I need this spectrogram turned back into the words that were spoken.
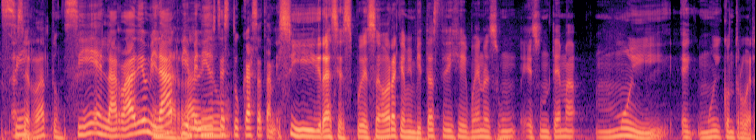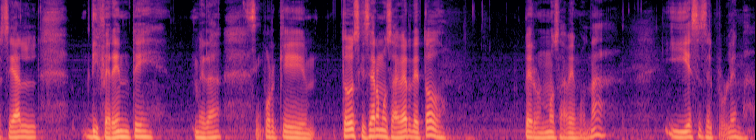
hace rato. Sí, en la radio, mira, bienvenido, esta es tu casa también. Sí, gracias. Pues ahora que me invitaste dije, bueno, es un, es un tema muy, eh, muy controversial, diferente, ¿verdad? Sí. Porque todos quisiéramos saber de todo, pero no sabemos nada. Y ese es el problema.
